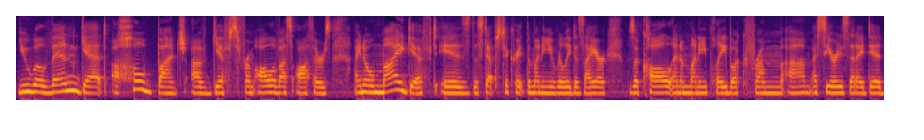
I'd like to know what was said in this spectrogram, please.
you will then get a whole bunch of gifts from all of us authors. I know my gift is The Steps to Create the Money You Really Desire. It was a call and a money playbook from um, a series that I did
